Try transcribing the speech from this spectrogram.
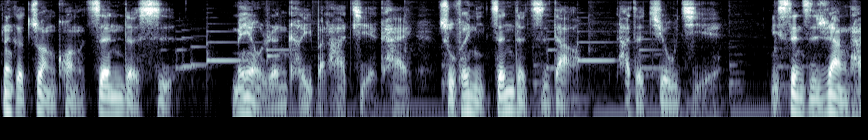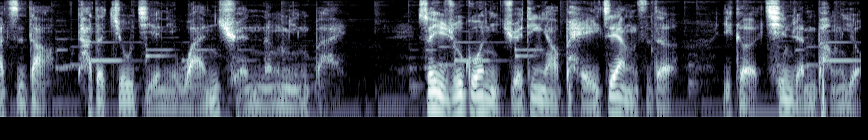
那个状况真的是。没有人可以把它解开，除非你真的知道他的纠结，你甚至让他知道他的纠结，你完全能明白。所以，如果你决定要陪这样子的一个亲人朋友，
